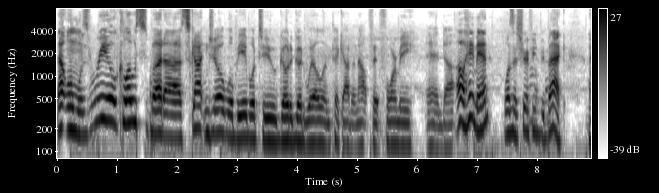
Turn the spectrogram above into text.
That one was real close, but uh, Scott and Joe will be able to go to Goodwill and pick out an outfit for me. And uh, oh, hey man, wasn't sure if you'd be back.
